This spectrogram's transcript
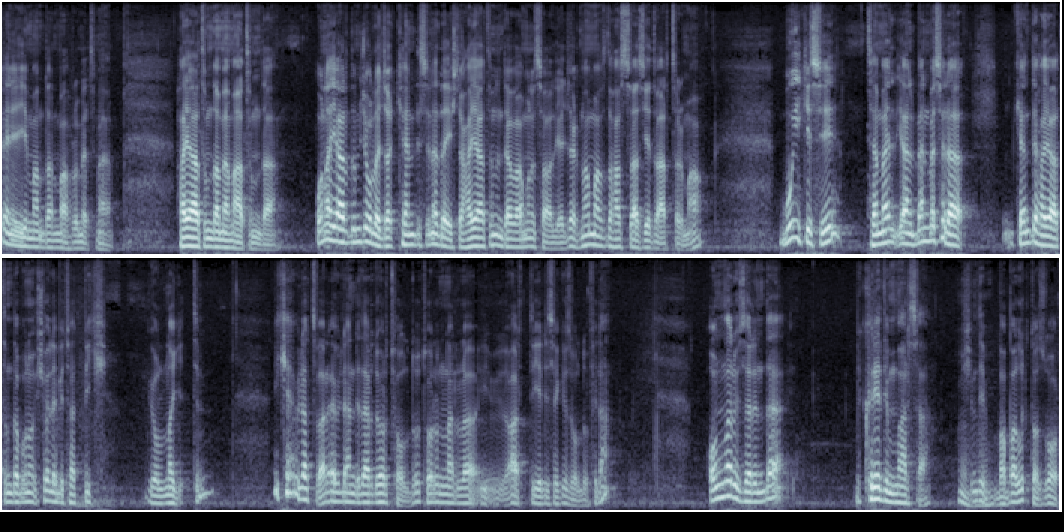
beni imandan mahrum etme. Hayatımda mematımda. Ona yardımcı olacak kendisine de işte hayatının devamını sağlayacak namazda hassasiyet artırma. Bu ikisi temel yani ben mesela kendi hayatımda bunu şöyle bir tatbik yoluna gittim. İki evlat var. Evlendiler dört oldu. Torunlarla arttı yedi sekiz oldu filan. Onlar üzerinde bir kredim varsa şimdi babalık da zor.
